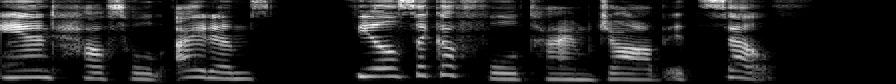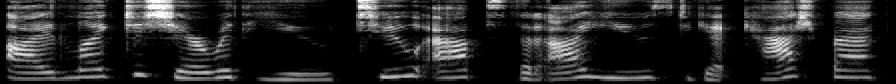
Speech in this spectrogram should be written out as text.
and household items feels like a full time job itself. I'd like to share with you two apps that I use to get cash back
